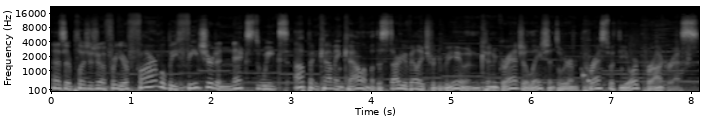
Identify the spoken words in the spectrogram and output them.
That's our pleasure doing for your farm will be featured in next week's up and coming column of the Stardew Valley Tribune. Congratulations, we're impressed with your progress.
